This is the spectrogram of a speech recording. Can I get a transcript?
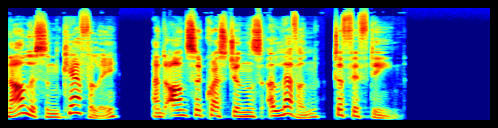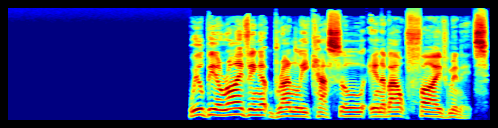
Now listen carefully and answer questions 11 to 15. We'll be arriving at Branley Castle in about five minutes.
